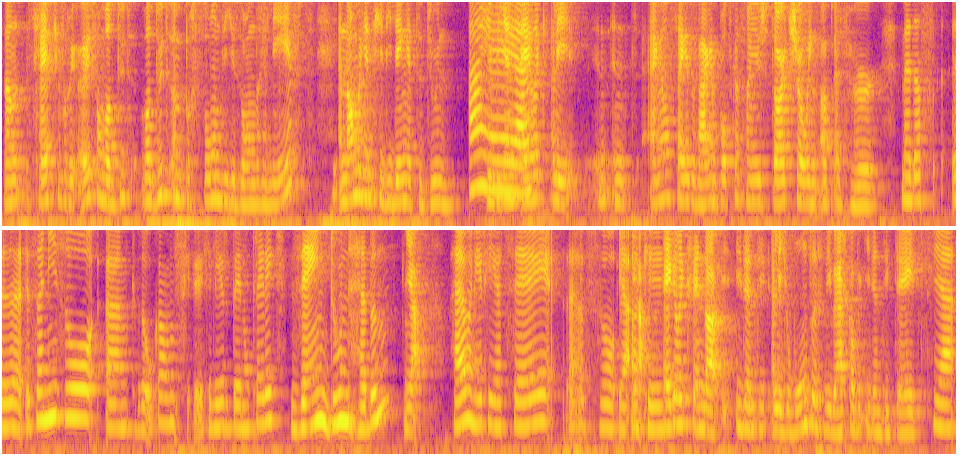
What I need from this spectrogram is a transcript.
dan schrijf je voor je uit van, wat doet, wat doet een persoon die gezonder leeft? En dan begint je die dingen te doen. Ah, je begint ja. eigenlijk, allee, in, in het Engels zeggen ze vaak in podcast van, you start showing up as her. Maar dat is, eh, is dat niet zo... ehm, ik heb dat ook al eens geleerd bij een opleiding. Zijn, doen, hebben. Ja, Hè, wanneer je gaat zij... eh, zo, ja, ja. oké. eigenlijk zijn dat identi- allee, gewoontes die werken op je identiteit. Ja.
